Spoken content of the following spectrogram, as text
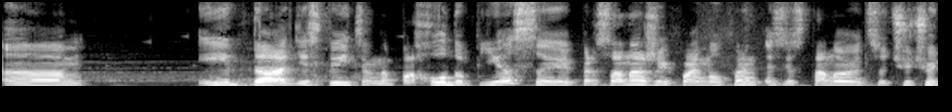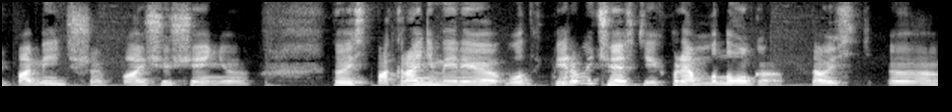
Uh, и да, действительно, по ходу пьесы персонажей Final Fantasy становится чуть-чуть поменьше, по ощущению. То есть, по крайней мере, вот в первой части их прям много. То есть, э,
